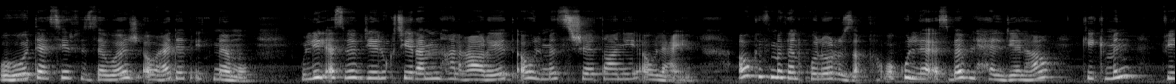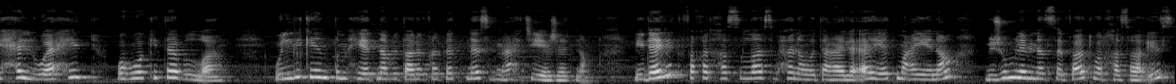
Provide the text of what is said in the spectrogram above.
وهو تعسير في الزواج أو عدم إتمامه. واللي الاسباب ديالو كثيره منها العارض أو المس الشيطاني أو العين. أو كيف ما كنقولوا الرزق. وكلها أسباب الحل ديالها كيكمن في حل واحد وهو كتاب الله. واللي كينظم حياتنا بطريقة كتناسب مع احتياجاتنا. لذلك فقد خص الله سبحانه وتعالى آيات معينة بجملة من الصفات والخصائص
